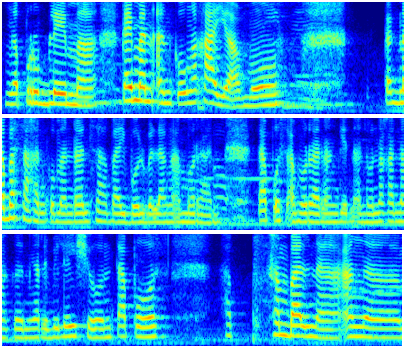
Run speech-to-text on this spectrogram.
nga problema. Kay man-an ko nga kaya mo kag nabasahan ko man ran sa Bible bala nga amoran tapos amoran ang ginano nakanakan nga revelation. Tapos hambal na ang um,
